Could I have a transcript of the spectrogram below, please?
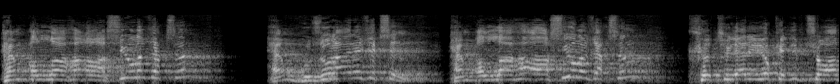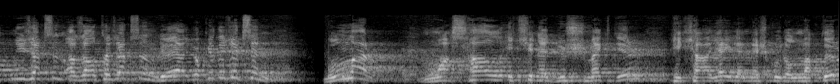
Hem Allah'a asi olacaksın hem huzura ereceksin. Hem Allah'a asi olacaksın kötüleri yok edip çoğaltmayacaksın, azaltacaksın veya yok edeceksin. Bunlar masal içine düşmektir, hikayeyle meşgul olmaktır,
